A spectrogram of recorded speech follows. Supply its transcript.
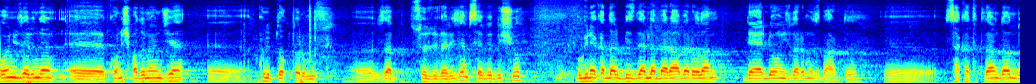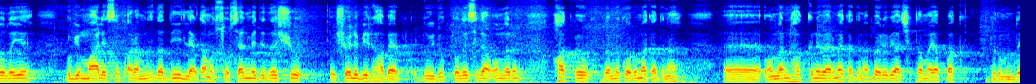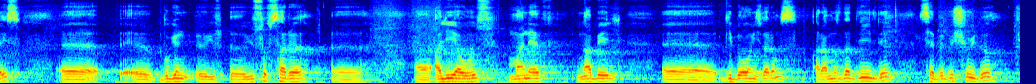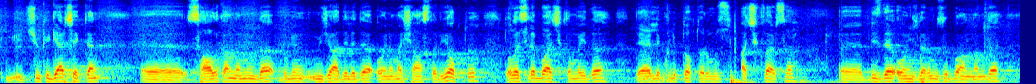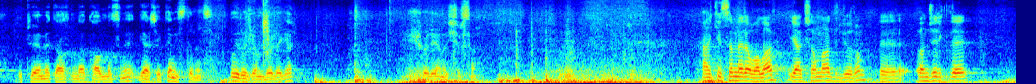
Bu oyun üzerinden e, konuşmadan önce e, kulüp doktorumuza sözü vereceğim. Sebebi şu, bugüne kadar bizlerle beraber olan değerli oyuncularımız vardı. E, sakatlıklarından dolayı bugün maalesef aramızda değillerdi ama sosyal medyada şu şöyle bir haber duyduk. Dolayısıyla onların hak ve hukuklarını korumak adına, e, onların hakkını vermek adına böyle bir açıklama yapmak durumundayız. E, e, bugün e, e, Yusuf Sarı, Ali Yavuz, Manev, Nabil gibi oyuncularımız aramızda değildi. Sebebi şuydu, çünkü gerçekten e, sağlık anlamında bugün mücadelede oynama şansları yoktu. Dolayısıyla bu açıklamayı da değerli kulüp doktorumuz açıklarsa e, biz de oyuncularımızı bu anlamda bu tüyemet altında kalmasını gerçekten istemeyiz. Buyur hocam böyle gel. Şöyle yanaşırsan. Herkese merhabalar, iyi akşamlar diliyorum. Ee, öncelikle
